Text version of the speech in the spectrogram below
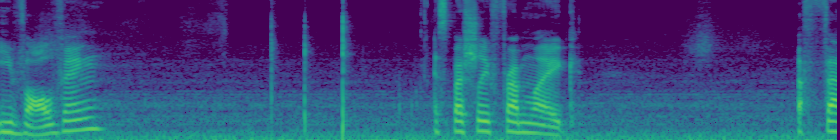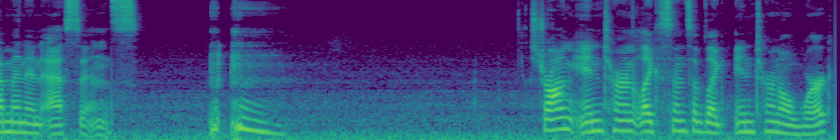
evolving especially from like a feminine essence strong internal like sense of like internal work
